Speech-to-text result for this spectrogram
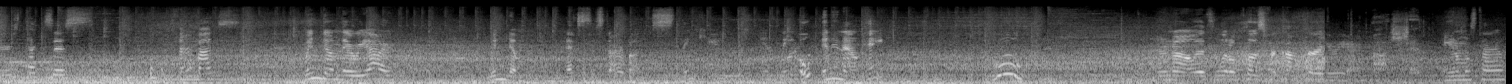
Here's Texas. Starbucks. Wyndham, there we are. Wyndham, next to Starbucks. Thank you. Oh, in and out. Hey. Woo. I don't know, that's a little close for comfort. Here we are. Ah, shit. Animal style?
